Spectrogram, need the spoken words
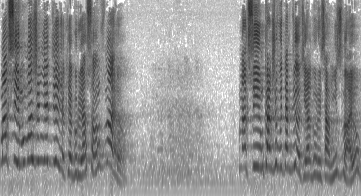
Максим, у вас же нет денег. Я говорю, я сам знаю. Максим, как же вы так делаете? Я говорю, сам не знаю.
